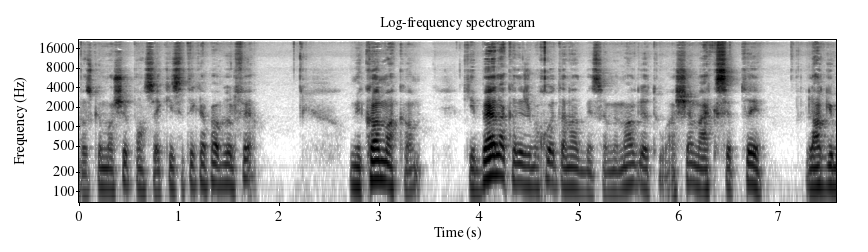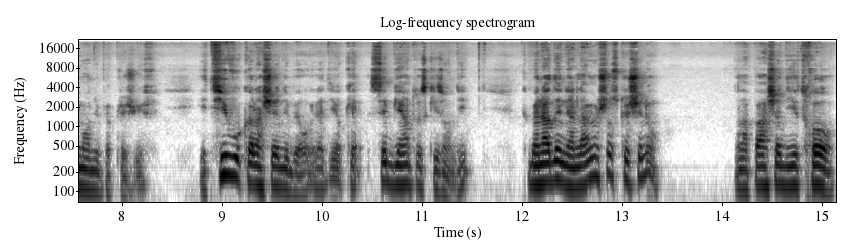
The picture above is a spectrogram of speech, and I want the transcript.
Parce que Moshe pensait qu'il était capable de le faire. Mais comme qui mais malgré tout, Hachem a accepté l'argument du peuple juif. Et Tivu Bureau, il a dit, ok, c'est bien tout ce qu'ils ont dit. Que Ben la même chose que chez nous. Dans la paracha d'Yitro,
